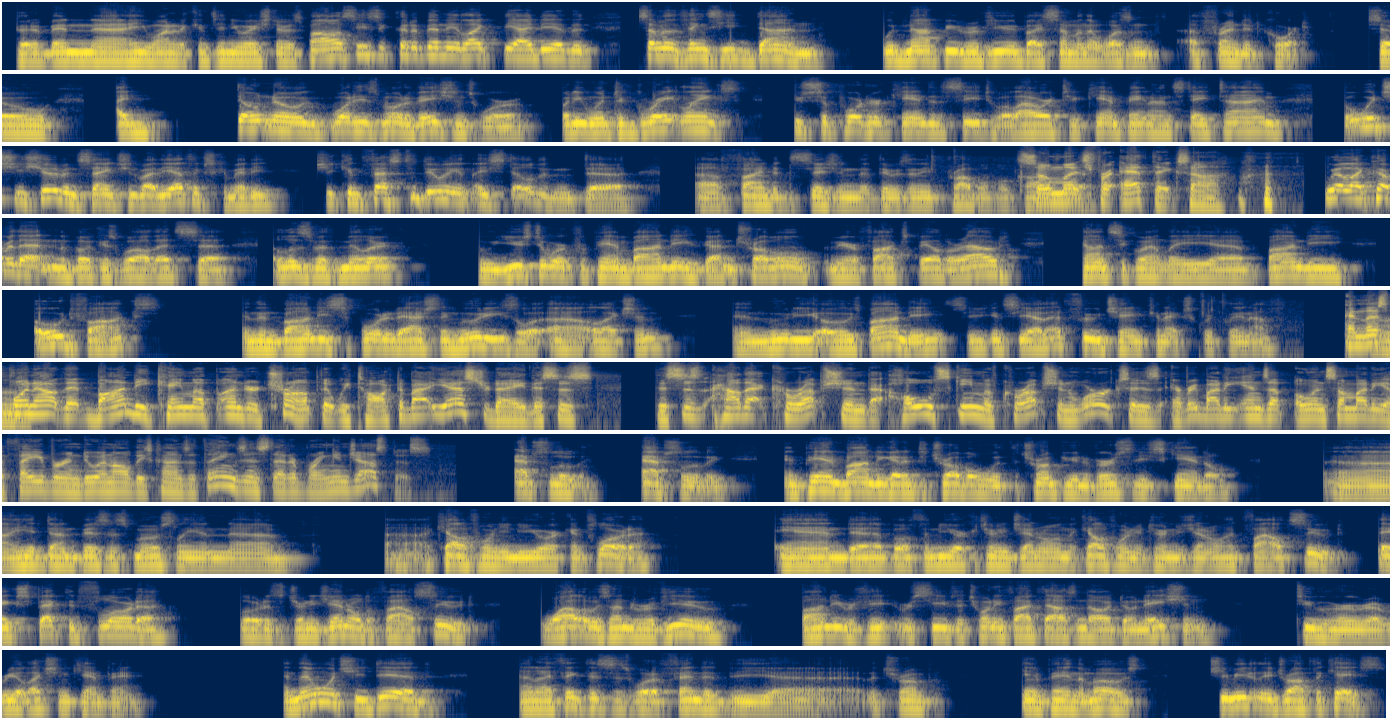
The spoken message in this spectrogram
could have been uh, he wanted a continuation of his policies. It could have been he liked the idea that some of the things he'd done would not be reviewed by someone that wasn't a friend at court. So I don't know what his motivations were, but he went to great lengths to support her candidacy, to allow her to campaign on state time, but which she should have been sanctioned by the ethics committee. She confessed to doing it. They still didn't uh, uh, find a decision that there was any probable cause. So much there. for ethics, huh? well, I cover that in the book as well. That's uh, Elizabeth Miller, who used to work for Pam Bondi, who got in trouble. Amira Fox bailed her out. Consequently, uh, Bondi owed Fox and then Bondi supported Ashley Moody's uh, election, and Moody owes Bondi. So you can see how that food chain connects quickly enough. And let's um, point out that Bondi came up under Trump that we talked about yesterday. This is this is how that corruption, that whole scheme of corruption works. Is everybody ends up owing somebody a favor and doing all these kinds of things instead of bringing justice? Absolutely, absolutely. And Pam Bondi got into trouble with the Trump University scandal. Uh, he had done business mostly in. Um, California, New York, and Florida. And uh, both the New York Attorney General and the California Attorney General had filed suit. They expected Florida, Florida's Attorney General, to file suit. While it was under review, Bondi re- received a $25,000 donation to her uh, reelection campaign. And then what she did, and I think this is what offended the uh, the Trump campaign the most, she immediately dropped the case,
